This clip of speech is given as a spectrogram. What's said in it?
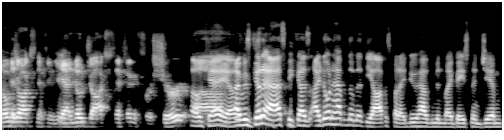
No jock sniffing. Yeah, no jock sniffing for sure. Okay. Um, I was going to ask because I don't have them at the office, but I do have them in my basement gym.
